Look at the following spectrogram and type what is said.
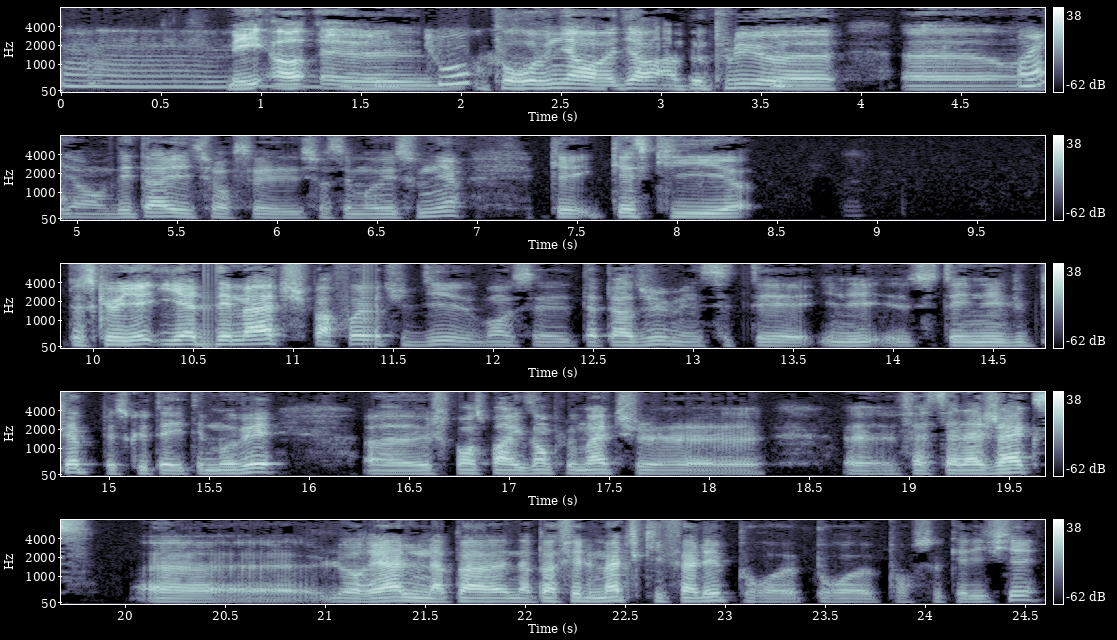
euh, mais euh, pour revenir, on va dire un peu plus euh, on va dire en détail sur ces sur ces mauvais souvenirs, qu'est-ce qui parce qu'il y, y, a des matchs, parfois tu te dis bon, t'as perdu, mais c'était c'était inéluctable parce que t'as été mauvais. Euh, je pense par exemple au match euh, euh, face à l'Ajax. le Real n'a pas n'a pas fait le match qu'il fallait pour pour pour se qualifier.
